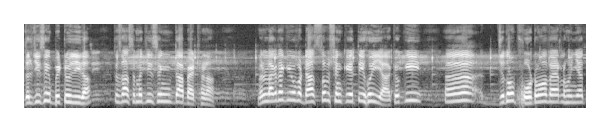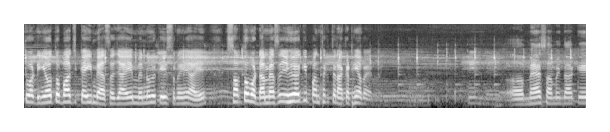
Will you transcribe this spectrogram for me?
ਦਲਜੀਤ ਸਿੰਘ ਬਿੱਟੂ ਜੀ ਦਾ ਤੇ ਸਰਦਾਰ ਸਿਮਰਜੀਤ ਸਿੰਘ ਦਾ ਬੈਠਣਾ ਮੈਨੂੰ ਲੱਗਦਾ ਕਿ ਉਹ ਵੱਡਾ ਸ਼ੁਭ ਸੰਕੇਤ ਹੀ ਹੋਈ ਆ ਕਿਉਂਕਿ ਜਦੋਂ ਫੋਟੋਆਂ ਵਾਇਰਲ ਹੋਈਆਂ ਤੁਹਾਡੀਆਂ ਉਹ ਤੋਂ ਬਾਅਦ ਕਈ ਮੈਸੇਜ ਆਏ ਮੈਨੂੰ ਵੀ ਕਈ ਸੁਨੇਹੇ ਆਏ ਸਭ ਤੋਂ ਵੱਡਾ ਮੈਸੇਜ ਇਹ ਹੋਇਆ ਕਿ ਪੰਥਕ ਧਿਰਾਂ ਇਕੱਠੀਆਂ ਬੈਠ ਮੈਂ ਸਮਝਦਾ ਕਿ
